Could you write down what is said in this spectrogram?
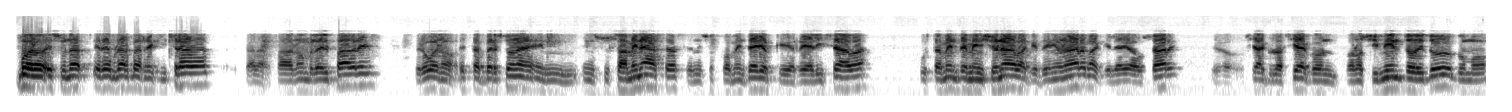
Bueno, es una, era un arma registrada para, para nombre del padre, pero bueno, esta persona en, en sus amenazas, en esos comentarios que realizaba, justamente mencionaba que tenía un arma, que la iba a usar, pero, o sea, que lo hacía con conocimiento de todo, como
